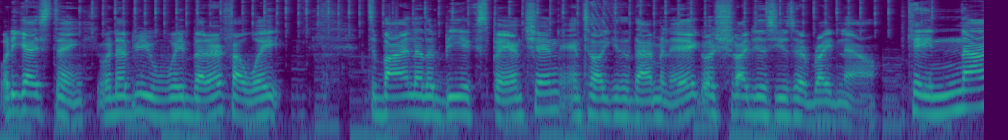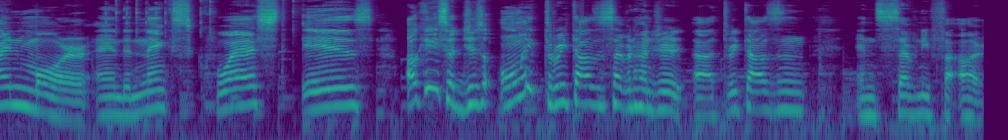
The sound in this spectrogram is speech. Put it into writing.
What do you guys think? Would that be way better if I wait? to buy another bee expansion until I get the diamond egg, or should I just use it right now? Okay, nine more, and the next quest is... Okay, so just only 3,700, uh, 3,075, uh,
